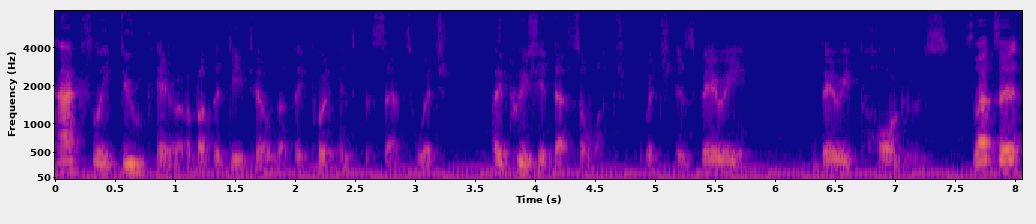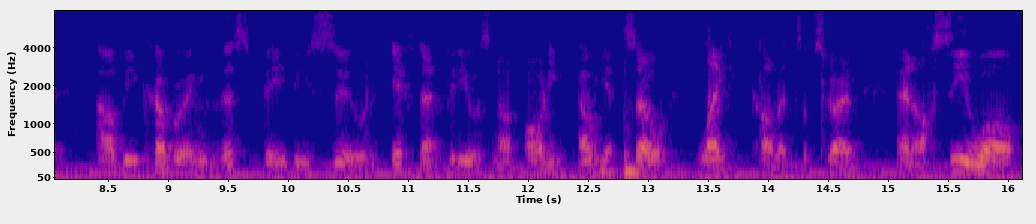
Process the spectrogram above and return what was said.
actually do care about the detail that they put into the sets, which I appreciate that so much, which is very, very poggers. So that's it. I'll be covering this baby soon, if that video is not already out yet. So, like, comment, subscribe, and I'll see you all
